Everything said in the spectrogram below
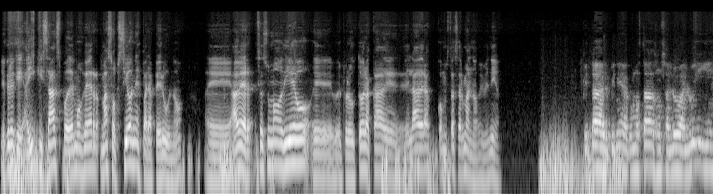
yo creo que ahí quizás podemos ver más opciones para Perú, ¿no? Eh, a ver, se ha sumado Diego, eh, el productor acá de, Ladra. ¿Cómo estás, hermano? Bienvenido. ¿Qué tal, Pineda? ¿Cómo estás? Un saludo a Luis,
